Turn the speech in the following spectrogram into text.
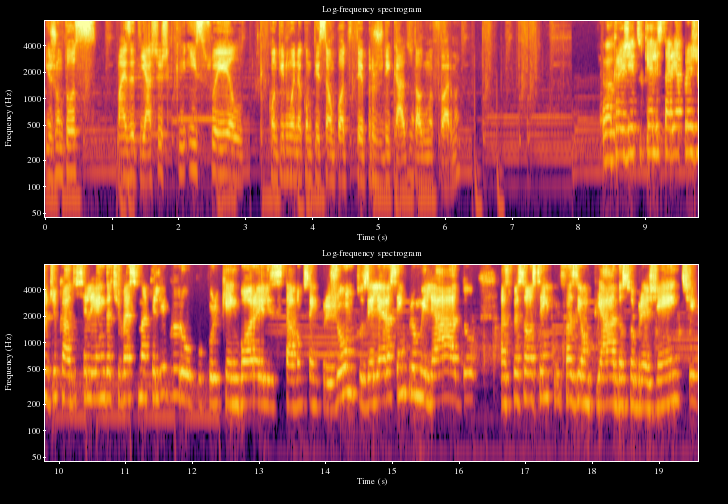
e juntou-se mais a ti. Achas que isso a ele, que continua na competição, pode ter prejudicado de alguma forma? Eu acredito que ele estaria prejudicado se ele ainda tivesse naquele grupo, porque embora eles estavam sempre juntos, ele era sempre humilhado, as pessoas sempre faziam piada sobre a gente.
